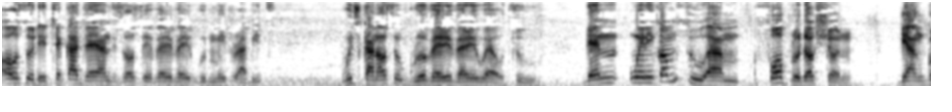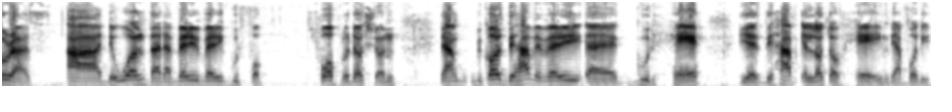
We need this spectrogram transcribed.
Also the checker giant is also a very very good meat rabbit which can also grow very very well too then when it comes to um for production the angoras are the ones that are very very good for for production. They because they have a very uh, good hair. Yes they have a lot of hair in their body.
